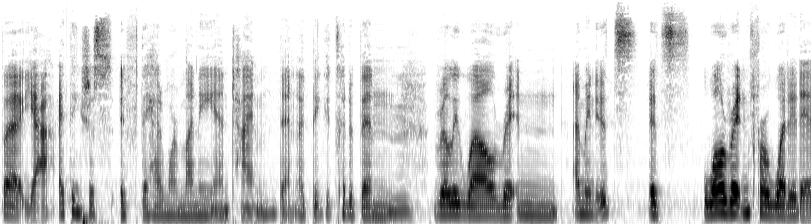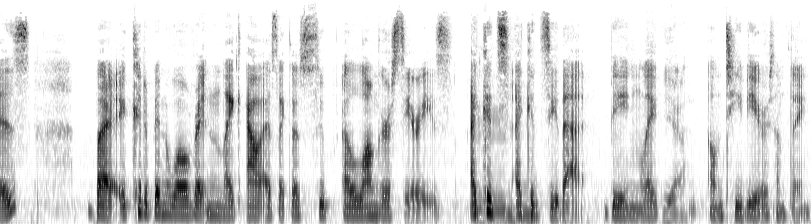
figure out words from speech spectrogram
But yeah, I think just if they had more money and time, then I think it could have been mm-hmm. really well written. I mean, it's it's well written for what it is, but it could have been well written like out as like a soup, a longer series. I could I mm-hmm. could see that being like Yeah. on TV or something.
